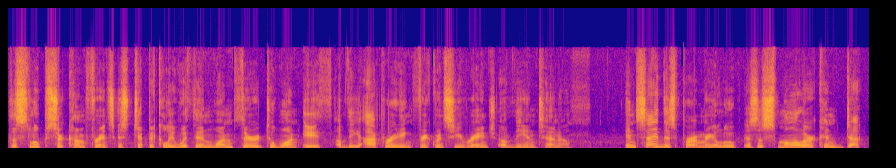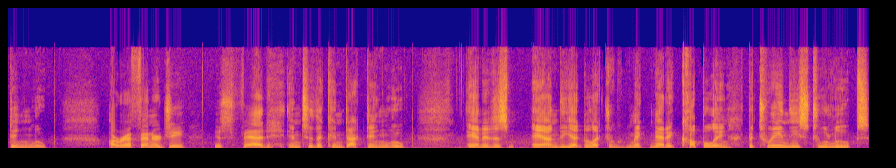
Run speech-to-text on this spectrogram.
This loop circumference is typically within one-third to one-eighth of the operating frequency range of the antenna. Inside this primary loop is a smaller conducting loop. RF energy is fed into the conducting loop and it is and the electromagnetic coupling between these two loops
